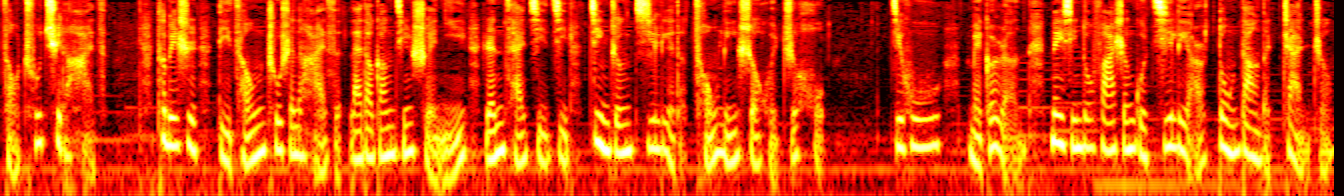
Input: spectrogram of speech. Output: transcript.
走出去的孩子。特别是底层出身的孩子，来到钢筋水泥、人才济济、竞争激烈的丛林社会之后，几乎每个人内心都发生过激烈而动荡的战争。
